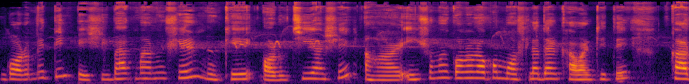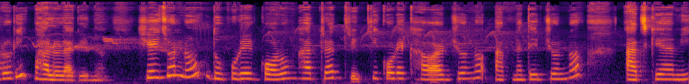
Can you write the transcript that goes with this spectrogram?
গরমের দিন বেশিরভাগ মানুষের মুখে অরুচি আসে আর এই সময় কোনো রকম মশলাদার খাবার খেতে কারোরই ভালো লাগে না। সেই জন্য দুপুরের গরম ভাতটা তৃপ্তি করে খাওয়ার জন্য আপনাদের জন্য আজকে আমি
